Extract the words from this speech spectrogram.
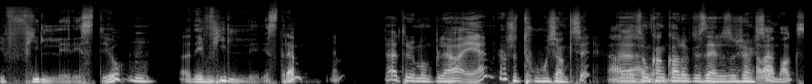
de fillerister jo. Mm. De fillerister dem. Jeg tror Montpellier har én, kanskje to sjanser, Ja, er eh, som kan karakteriseres som sjanser. Ja, det er maks.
